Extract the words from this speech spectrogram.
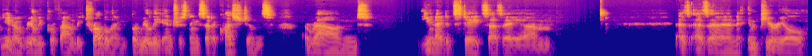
you know, really profoundly troubling, but really interesting set of questions around the United States as a um, as as an imperial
